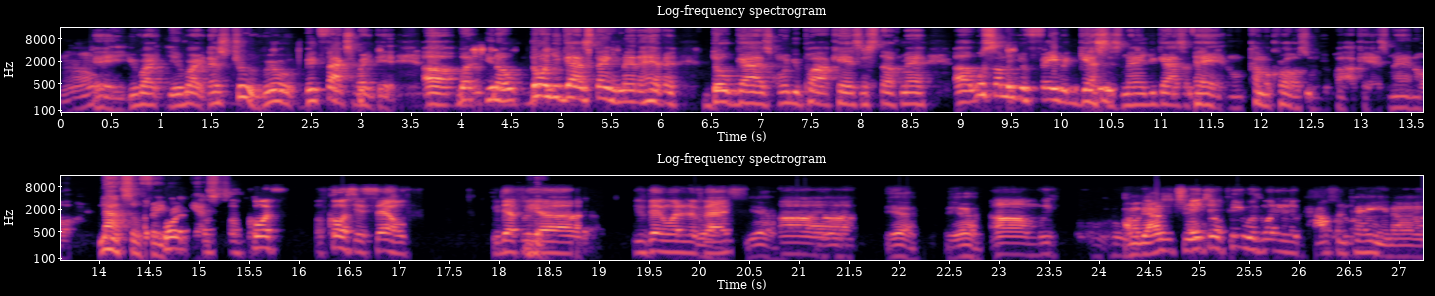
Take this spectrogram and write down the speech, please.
shit, man. Hey, you're right. You're right. That's true. Real big facts right there. Uh, but you know, doing you guys thing, man, and having dope guys on your podcast and stuff, man. Uh, what's some of your favorite guesses, man? You guys have had on come across on your podcast, man, or not so favorite guests? Of course, of course, yourself. You definitely uh, you've been one of the yeah, best. Yeah. Uh, yeah. Yeah. Um, we I'm gonna be honest with you. HOP was one of the House of Pain. Uh,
